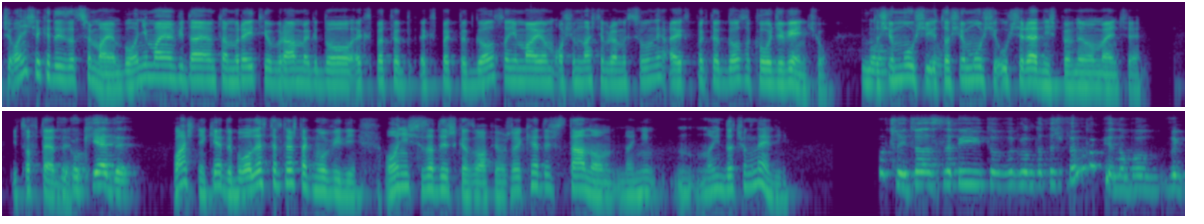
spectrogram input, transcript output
czy oni się kiedyś zatrzymają, bo oni mają, wydają tam ratio bramek do expected, expected goals, oni mają 18 bramek strzelonych, a expected goals około 9. No, To się musi, no. to się musi uśrednić w pewnym momencie. I co wtedy? Tylko kiedy? Właśnie, kiedy? Bo o Leicester też tak mówili. Oni się zadyszkę złapią, że kiedyś staną. No i, no i dociągnęli. No, czyli coraz lepiej to wygląda też w Europie, no bo wy,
